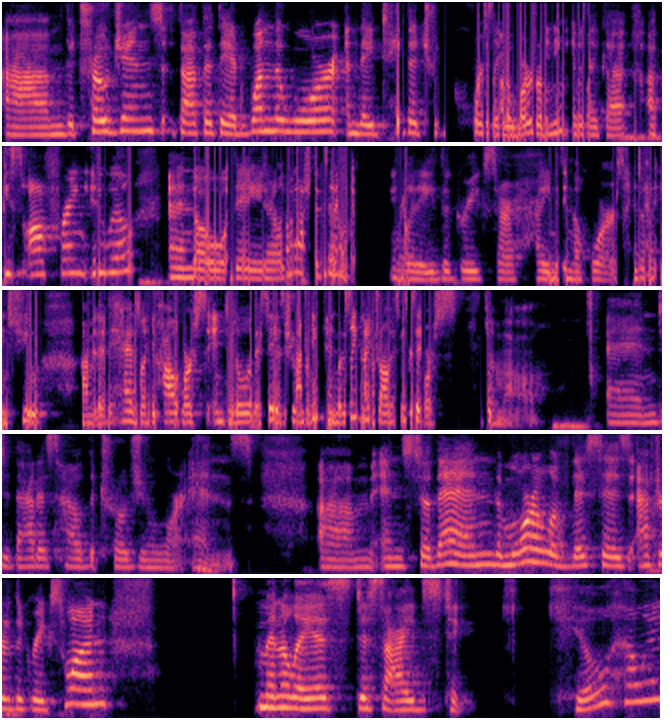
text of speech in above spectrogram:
Um, the Trojans thought that they had won the war, and they take the horse like a war, it was like a, a peace offering, if you will. And so they, they're like, oh gosh, the Greeks are hiding in the horse. And so into um, the heads like a horse into the city, and the horse them all. And that is how the Trojan War ends. Um, and so then the moral of this is after the Greeks won, Menelaus decides to kill Helen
